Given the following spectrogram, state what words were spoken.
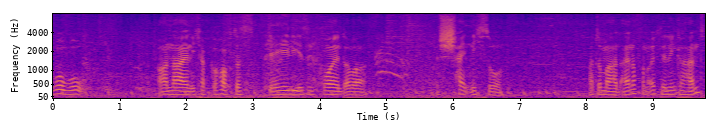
Wow, wow. Oh nein, ich habe gehofft, dass der Heli ist ein Freund, aber es scheint nicht so. Warte mal, hat einer von euch eine linke Hand?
